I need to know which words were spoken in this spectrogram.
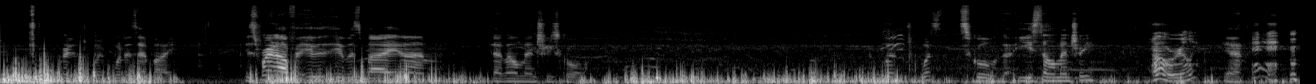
where, what, what is that by? It's right off. It, was- it was by um, that elementary school. What what school that? East Elementary. Oh, really? Yeah. Hey.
